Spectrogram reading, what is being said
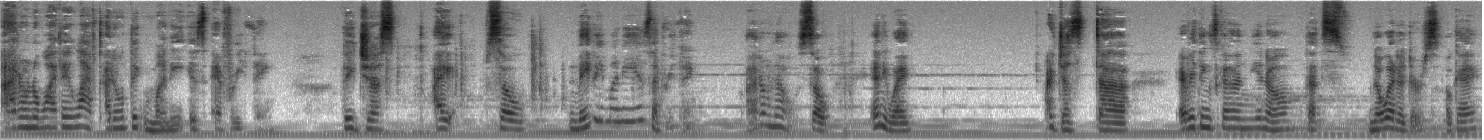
I don't know why they left. I don't think money is everything. They just, I, so maybe money is everything. I don't know. So anyway, I just, uh, everything's gone, you know, that's no editors. Okay.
